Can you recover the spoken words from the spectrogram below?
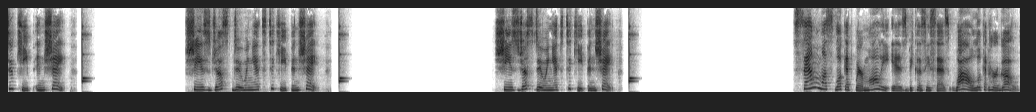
to keep in shape. She's just doing it to keep in shape. She's just doing it to keep in shape. Sam must look at where Molly is because he says, Wow, look at her go.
